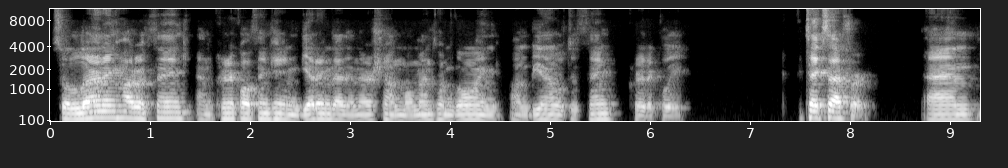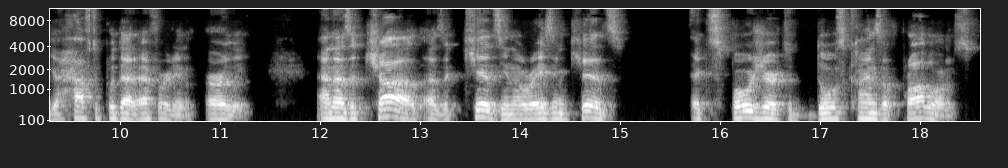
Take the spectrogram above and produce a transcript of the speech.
So learning how to think and critical thinking getting that inertia and momentum going on being able to think critically, it takes effort. And you have to put that effort in early. And as a child, as a kids, you know, raising kids, exposure to those kinds of problems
